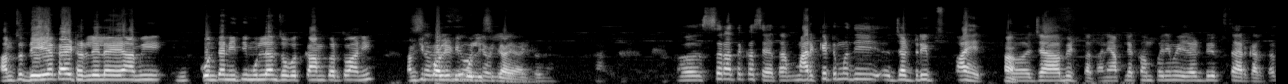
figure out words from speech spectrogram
आमचं ध्येय काय ठरलेलं आहे आम्ही कोणत्या नीतिमूल्यांसोबत काम करतो आणि आमची क्वालिटी पॉलिसी काय आहे सर आता कसं आहे आता मार्केटमध्ये ज्या ड्रिप्स आहेत हा. अं, ज्या भेटतात आणि आपल्या कंपनीमध्ये ज्या ड्रिप्स तयार करतात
